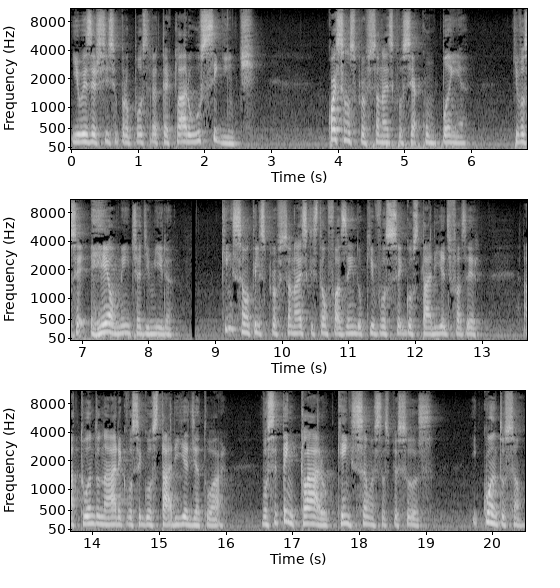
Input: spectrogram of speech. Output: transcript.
E o exercício proposto era ter claro o seguinte: quais são os profissionais que você acompanha, que você realmente admira? Quem são aqueles profissionais que estão fazendo o que você gostaria de fazer? atuando na área que você gostaria de atuar? Você tem claro quem são essas pessoas? E quantos são?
